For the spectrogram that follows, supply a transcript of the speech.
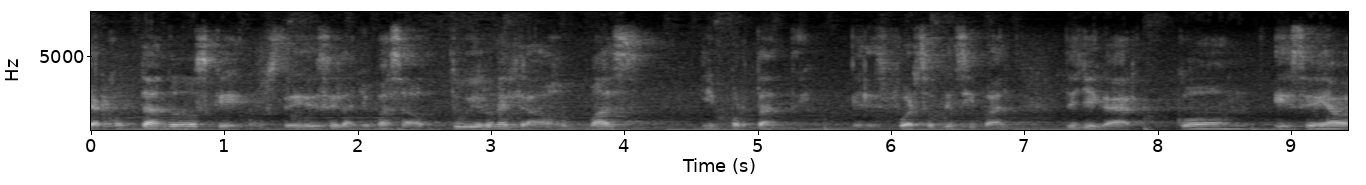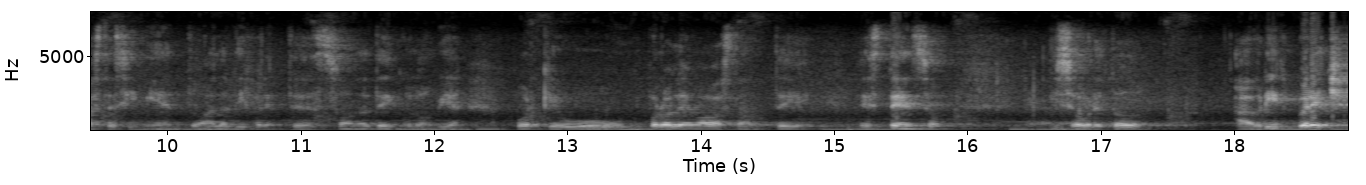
Ya contándonos que ustedes el año pasado tuvieron el trabajo más importante, el esfuerzo principal de llegar con ese abastecimiento a las diferentes zonas de Colombia, porque hubo un problema bastante extenso y sobre todo abrir brecha.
